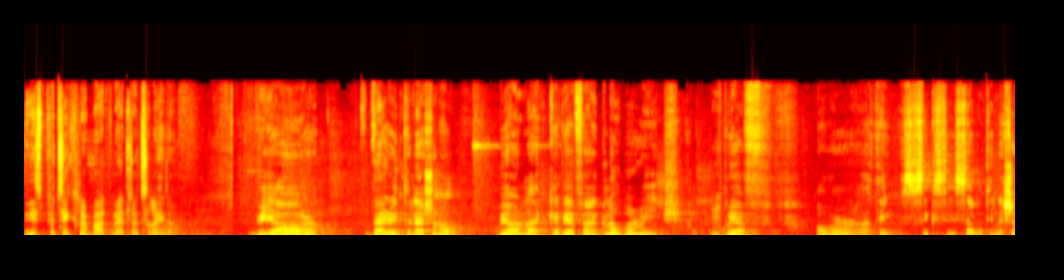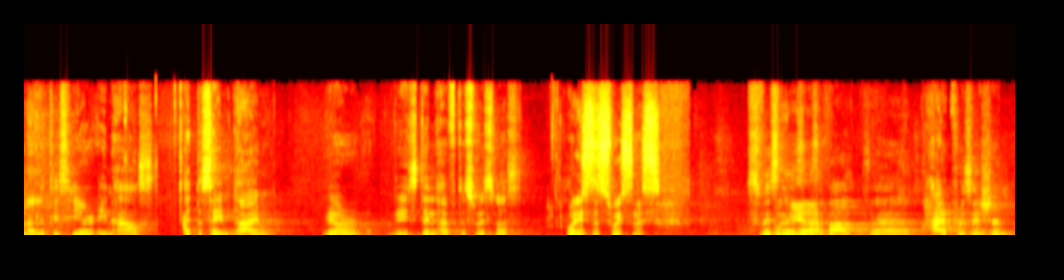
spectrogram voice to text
is particular about Mettler Toledo? We are very international. We are like we have a global reach. We have over I think 60, 70 nationalities here in house. At the same time, we are we still have the Swissness. What is the Swissness? Swissness Well, yeah. is about uh, high precision.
